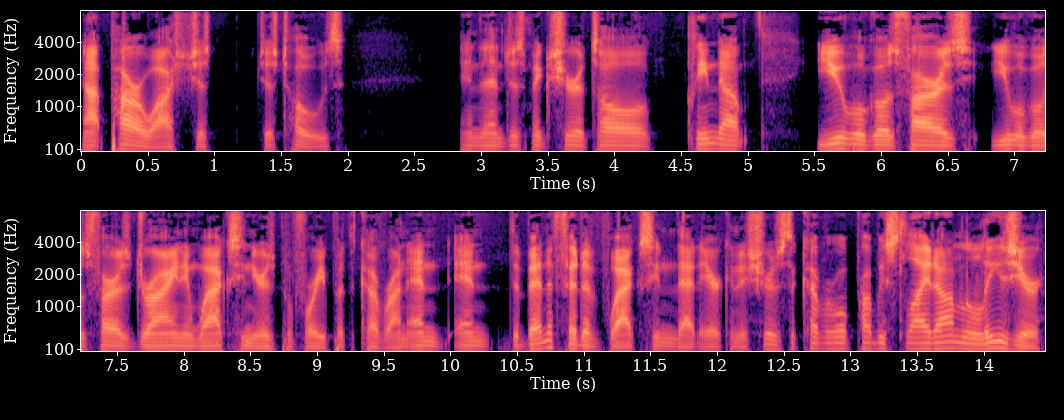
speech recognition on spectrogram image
not power wash, just just hose, and then just make sure it's all cleaned up. You will go as far as you will go as far as drying and waxing yours before you put the cover on. And and the benefit of waxing that air conditioner is the cover will probably slide on a little easier.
